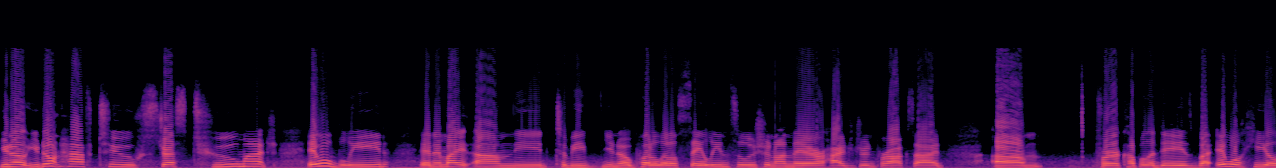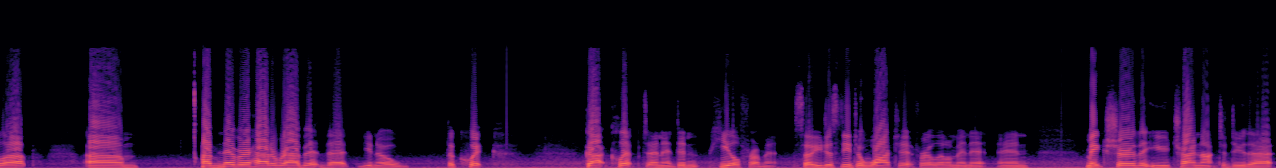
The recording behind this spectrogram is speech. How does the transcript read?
you know, you don't have to stress too much. It will bleed and it might um, need to be, you know, put a little saline solution on there or hydrogen peroxide um, for a couple of days, but it will heal up. Um, I've never had a rabbit that, you know, the quick got clipped and it didn't heal from it. So you just need to watch it for a little minute and make sure that you try not to do that.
